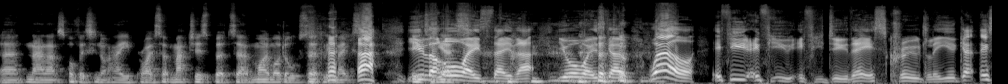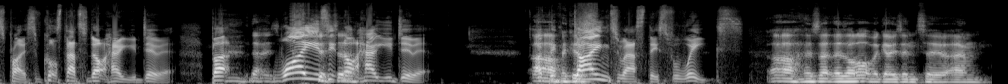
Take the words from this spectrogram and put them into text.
Uh, now, that's obviously not how you price up matches, but uh, my model certainly makes. you lot always say that. You always go, well, if you if you if you do this crudely, you get this price. Of course, that's not how you do it. But why is it not how you do it? I've ah, been because, dying to ask this for weeks. Oh, there's a, there's a lot that goes into um,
